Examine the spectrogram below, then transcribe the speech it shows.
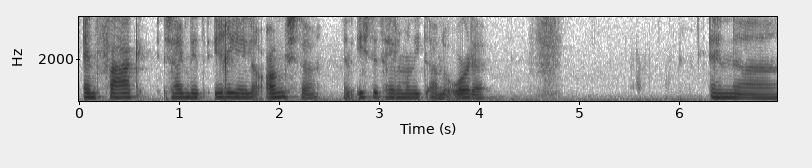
en vaak zijn dit irreële angsten en is dit helemaal niet aan de orde. En uh,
